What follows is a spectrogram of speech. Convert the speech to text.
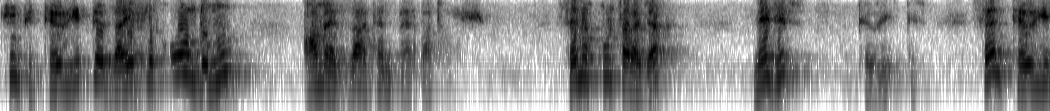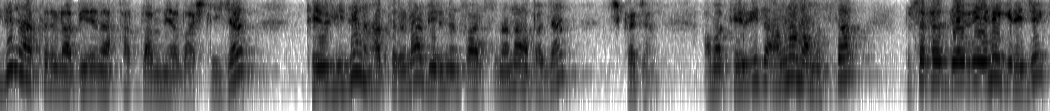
Çünkü tevhidde zayıflık oldu mu amel zaten berbat olur. Seni kurtaracak nedir? Tevhiddir. Sen tevhidin hatırına birine katlanmaya başlayacaksın. Tevhidin hatırına birinin karşısına ne yapacaksın? Çıkacaksın. Ama tevhidi anlamamışsa bu sefer devreye ne girecek?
